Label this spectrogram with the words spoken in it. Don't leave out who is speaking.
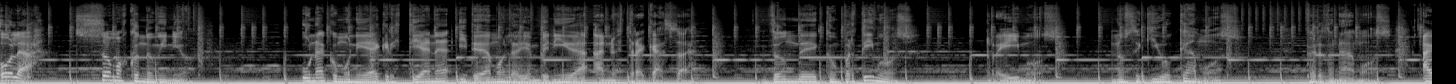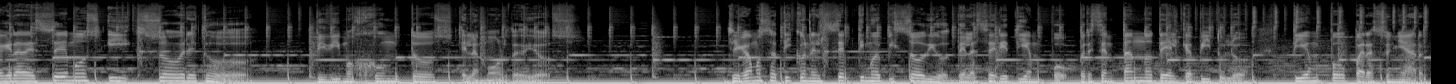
Speaker 1: Hola, somos Condominio, una comunidad cristiana y te damos la bienvenida a nuestra casa, donde compartimos, reímos, nos equivocamos, perdonamos, agradecemos y sobre todo, vivimos juntos el amor de Dios. Llegamos a ti con el séptimo episodio de la serie Tiempo, presentándote el capítulo Tiempo para Soñar,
